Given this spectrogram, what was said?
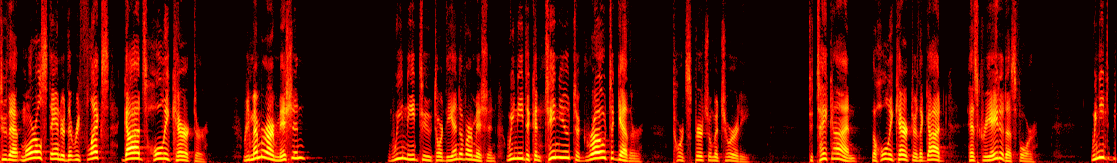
to that moral standard that reflects God's holy character. Remember our mission? We need to, toward the end of our mission, we need to continue to grow together towards spiritual maturity, to take on the holy character that God has created us for. We need to be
